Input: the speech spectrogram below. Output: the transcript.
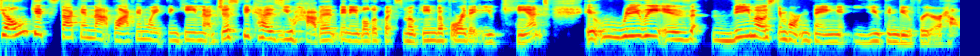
don't get stuck in that black and white thinking that just because you haven't been able to quit smoking before that you can't. It really is the most important thing you can do for your health.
